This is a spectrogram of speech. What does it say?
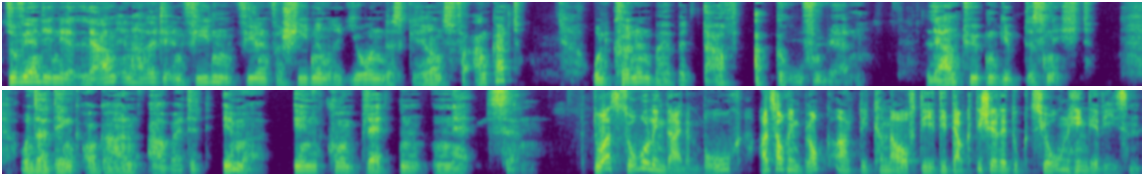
So werden die Lerninhalte in vielen, vielen verschiedenen Regionen des Gehirns verankert und können bei Bedarf abgerufen werden. Lerntypen gibt es nicht. Unser Denkorgan arbeitet immer in kompletten Netzen. Du hast sowohl in deinem Buch als auch in Blogartikeln auf die didaktische Reduktion hingewiesen.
